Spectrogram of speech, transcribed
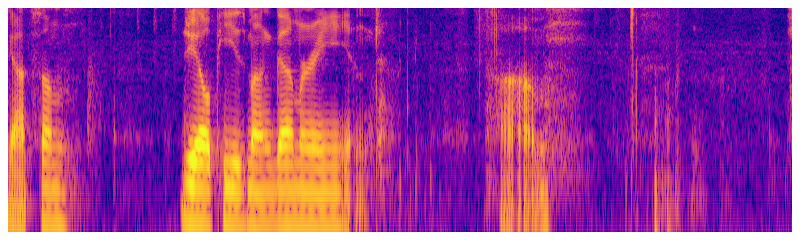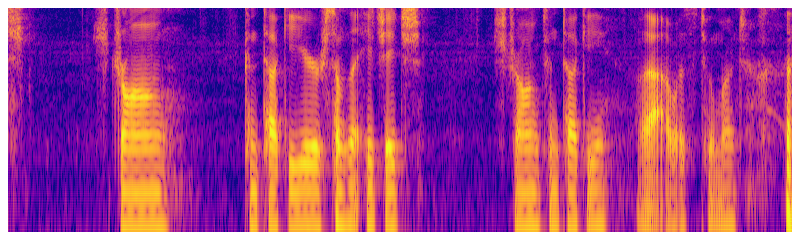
Got some GLP's Montgomery and um, Strong Kentucky or something. HH Strong Kentucky. That was too much. uh,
